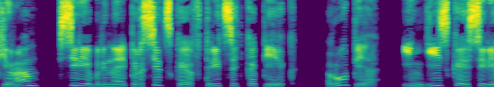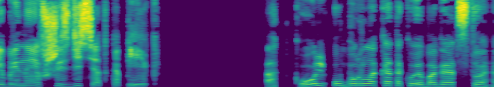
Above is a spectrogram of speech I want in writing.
Киран – серебряная персидская в 30 копеек. Рупия – индийская серебряная в 60 копеек. Отколь у бурлака такое богатство?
